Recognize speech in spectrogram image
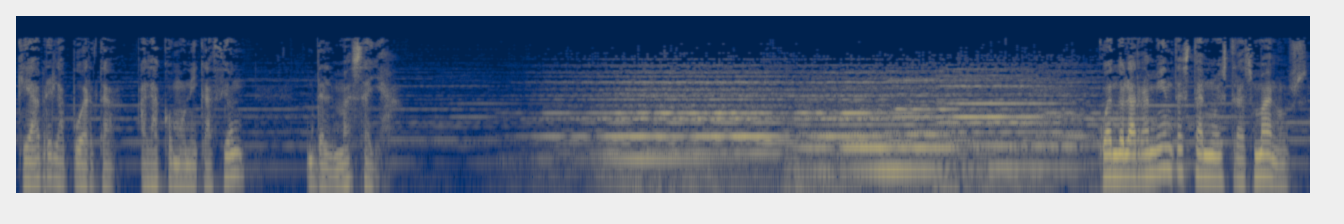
que abre la puerta a la comunicación del más allá? Cuando la herramienta está en nuestras manos,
